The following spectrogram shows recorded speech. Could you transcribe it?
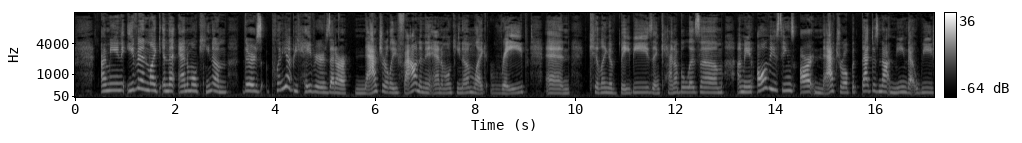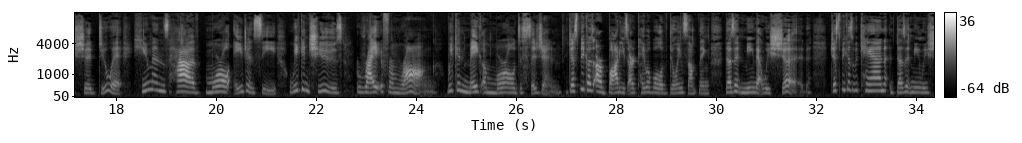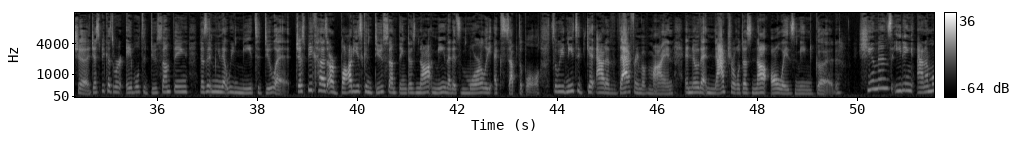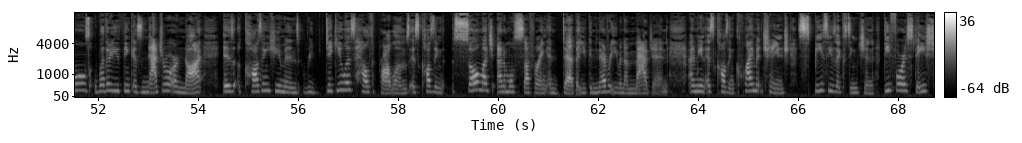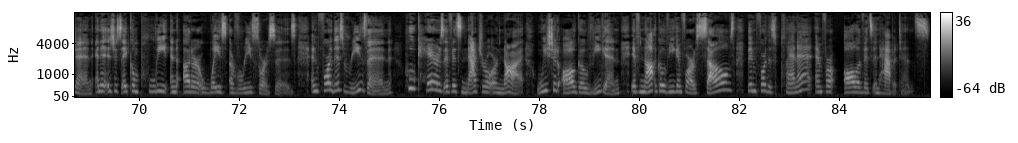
I mean, even like in the animal kingdom, there's plenty of behaviors that are naturally found in the animal kingdom, like rape and killing of babies and cannibalism. I mean, all these things are natural, but that does not mean that we should do it. Humans have moral agency. We can choose right from wrong we can make a moral decision. Just because our bodies are capable of doing something doesn't mean that we should. Just because we can doesn't mean we should. Just because we're able to do something doesn't mean that we need to do it. Just because our bodies can do something does not mean that it's morally acceptable. So we need to get out of that frame of mind and know that natural does not always mean good humans eating animals, whether you think is natural or not, is causing humans ridiculous health problems, is causing so much animal suffering and death that you can never even imagine. I mean, it's causing climate change, species extinction, deforestation, and it is just a complete and utter waste of resources. And for this reason, who cares if it's natural or not? We should all go vegan. If not go vegan for ourselves, then for this planet and for all of its inhabitants.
